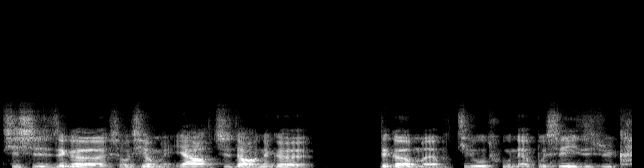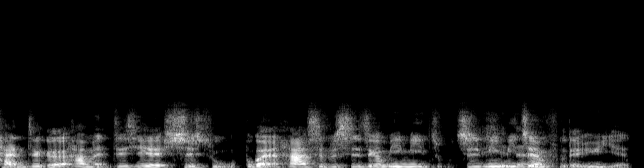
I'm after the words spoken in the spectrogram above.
其实这个首先我们也要知道那个。这个我们基督徒呢，不是一直去看这个他们这些世俗，不管他是不是这个秘密组织、秘密政府的预言，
